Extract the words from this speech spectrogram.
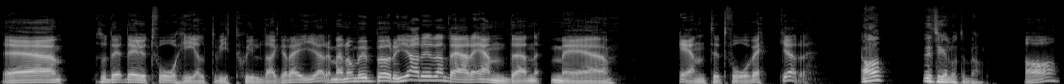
Eh, så det, det är ju två helt vitt skilda grejer. Men om vi börjar i den där änden med en till två veckor. Ja, det tycker jag låter bra. Ja,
